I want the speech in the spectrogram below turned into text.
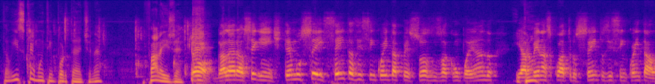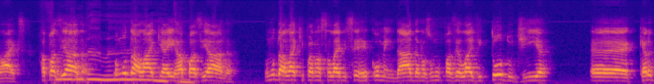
Então, isso que é muito importante, né? Fala aí, Jé. Ó, galera, é o seguinte: temos 650 pessoas nos acompanhando e então... apenas 450 likes. Rapaziada, vamos dar like aí, rapaziada. Vamos dar like para nossa live ser recomendada. Nós vamos fazer live todo dia. É, quero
